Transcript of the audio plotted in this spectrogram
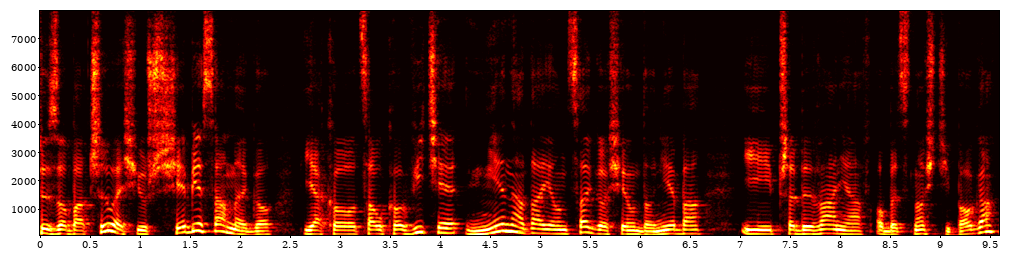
Czy zobaczyłeś już siebie samego jako całkowicie nie nadającego się do nieba i przebywania w obecności Boga?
